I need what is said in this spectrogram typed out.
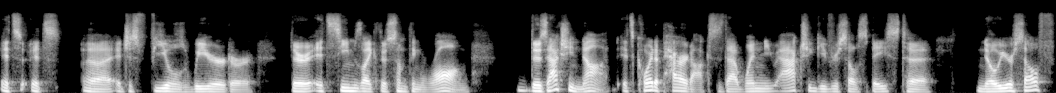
It's it's uh it just feels weird or there it seems like there's something wrong. There's actually not. It's quite a paradox is that when you actually give yourself space to know yourself,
